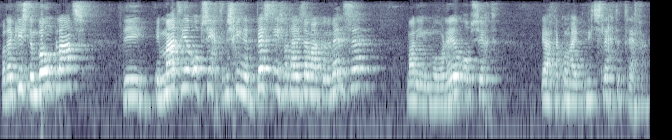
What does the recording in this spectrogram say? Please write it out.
Want hij kiest een woonplaats die in materieel opzicht misschien het beste is wat hij zou maar kunnen wensen. Maar die in moreel opzicht, ja, daar kon hij niet slechter treffen.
